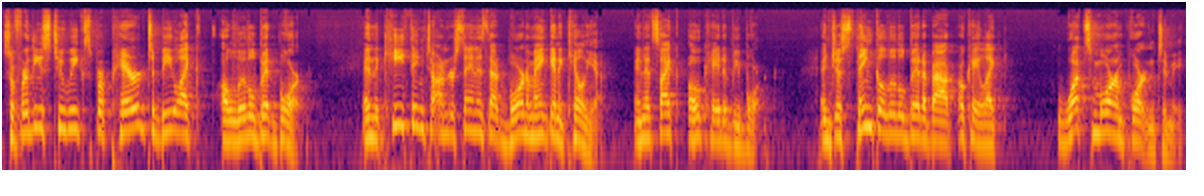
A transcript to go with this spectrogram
So for these two weeks, prepared to be like a little bit bored. And the key thing to understand is that boredom ain't gonna kill you. And it's like okay to be bored. And just think a little bit about okay, like what's more important to me?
